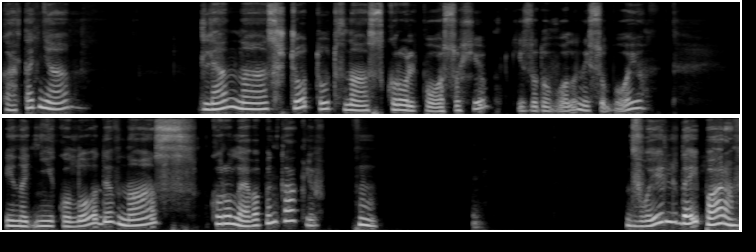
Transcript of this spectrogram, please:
карта дня. Для нас, що тут в нас? Король посухів, такий задоволений собою. І на дні колоди в нас королева пентаклів. Хм. Двоє людей пара.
